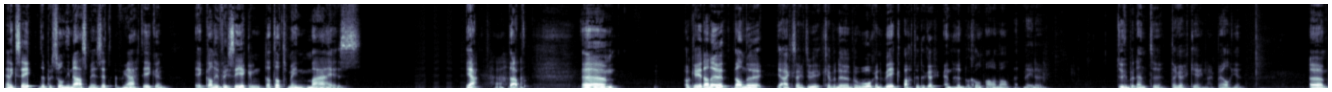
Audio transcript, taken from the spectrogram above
En ik zei, de persoon die naast mij zit, vraagteken. Ik kan u verzekeren dat dat mijn ma is. Ja, dat. Ehm, Oké, dan, eh, dan ja, ik zeg het u, ik heb een bewogen week achter de rug. En het begon allemaal met mijn turbulente terugkeer naar België. Ehm,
